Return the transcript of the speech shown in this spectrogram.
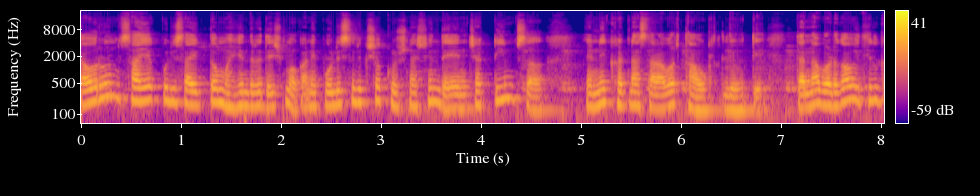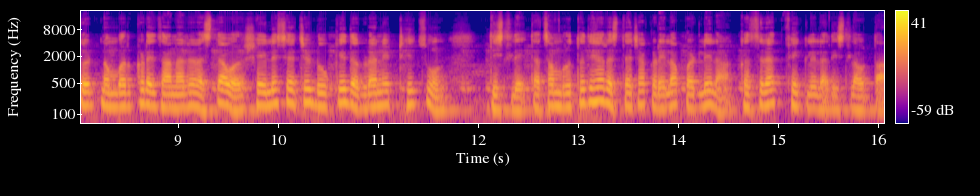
यावरून सहाय्यक पोलीस आयुक्त महेंद्र देशमुख आणि पोलीस निरीक्षक कृष्णा शिंदे यांच्या टीमसह यांनी घटनास्थळावर धाव घेतली होती. त्यांना वडगाव येथील गट नंबरकडे जाणाऱ्या रस्त्यावर शैलेश याचे डोके दगडाने ठेचून दिसले. त्याचा मृतदेह रस्त्याच्या कडेला पडलेला कचऱ्यात फेकलेला दिसला होता.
